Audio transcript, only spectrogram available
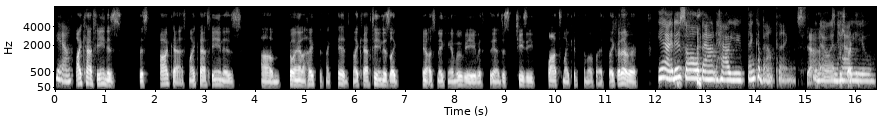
Yeah. my caffeine is this podcast. My caffeine is um, going on a hike with my kids. My caffeine is like, you know, us making a movie with, you know, just cheesy plots my kids come up with, like whatever. Yeah, it is all about how you think about things. Yeah, You know, and how you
